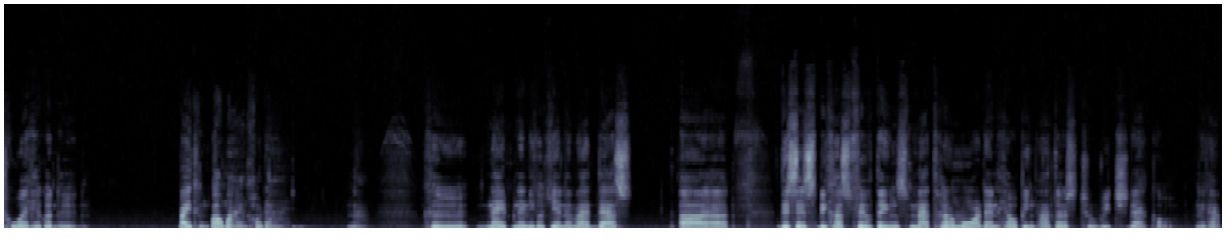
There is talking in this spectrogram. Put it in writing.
ช่วยให้คนอื่น ไปถึงเป้าหมายของเขาได้นะคือในในนี้เขาเขียนว่า that's uh, this is because few things matter more than helping others to reach their goal นะครับ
